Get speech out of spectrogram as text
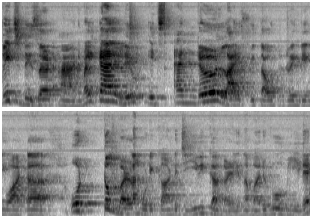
Which desert animal can live its entire life without drinking water ഒട്ടും വെള്ളം കുടിക്കാണ്ട് ജീവിക്കാൻ കഴിയുന്ന മരുഭൂമിയിലെ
